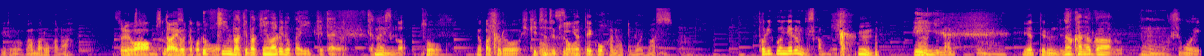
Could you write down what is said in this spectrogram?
いろいろ頑張ろうかな。それは？鍛えるってこと？腹筋バキバキに割るとか言ってたよ、じゃないですか。うんそう。だからそれを引き続きやっていこうかなと思います。取り組んでるんですか、もう。うん。えやってるんですなかなか、うん、すごい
